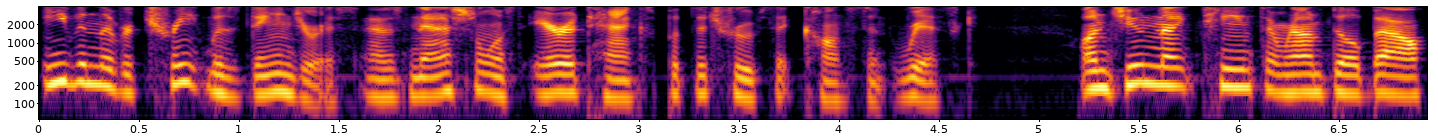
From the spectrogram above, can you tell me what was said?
Even the retreat was dangerous, as nationalist air attacks put the troops at constant risk. On June 19th, around Bilbao,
